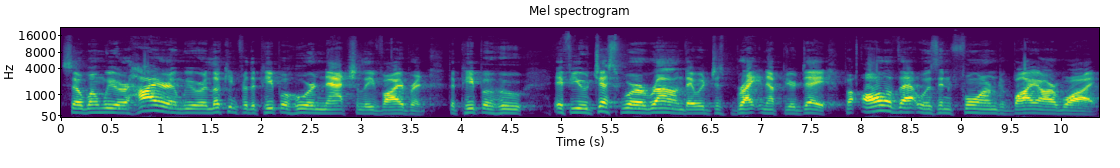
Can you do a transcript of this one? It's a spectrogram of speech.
So when we were hiring, we were looking for the people who were naturally vibrant, the people who, if you just were around, they would just brighten up your day. But all of that was informed by our why.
